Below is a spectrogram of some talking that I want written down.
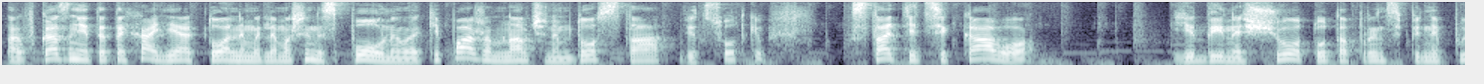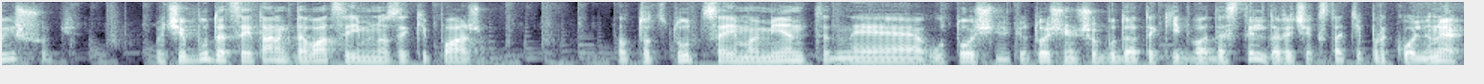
Так, вказані ТТХ є актуальними для машини з повним екіпажем, навченим до 100%. Кстати, цікаво, єдине, що тут, в принципі, не пишуть. Ну, чи буде цей танк даватися іменно з екіпажем? Тобто тут цей момент не уточнюють. Уточнюють, що буде такий 2D-стиль, до речі, кстати, прикольний. Ну, як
